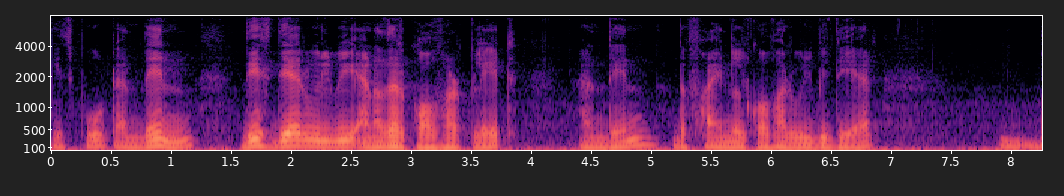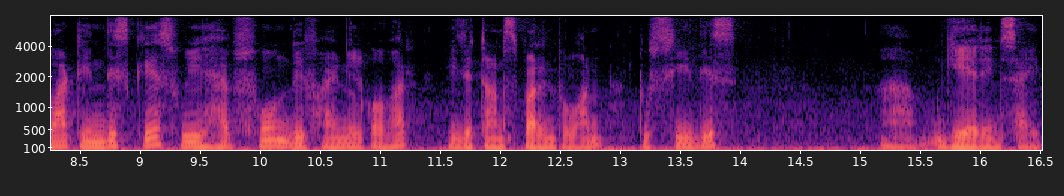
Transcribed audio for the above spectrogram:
is put and then this there will be another cover plate and then the final cover will be there, but in this case we have shown the final cover is a transparent one to see this uh, gear inside.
